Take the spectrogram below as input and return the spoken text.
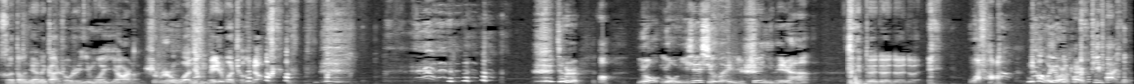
和当年的感受是一模一样的，是不是我就没什么成长？就是哦，有有一些行为你深以为然，对对对对对，我操，那我一会儿开始批判你了。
